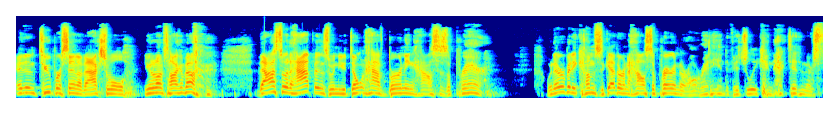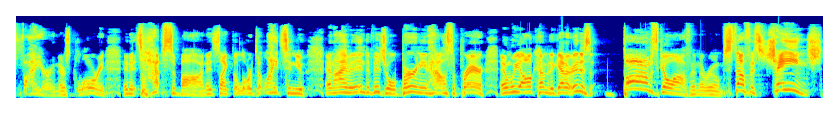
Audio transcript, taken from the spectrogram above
and then 2% of actual, you know what I'm talking about? That's what happens when you don't have burning houses of prayer. When everybody comes together in a house of prayer and they're already individually connected and there's fire and there's glory and it's Hephzibah and it's like the Lord delights in you and I'm an individual burning house of prayer and we all come together. It is bombs go off in the room. Stuff has changed.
